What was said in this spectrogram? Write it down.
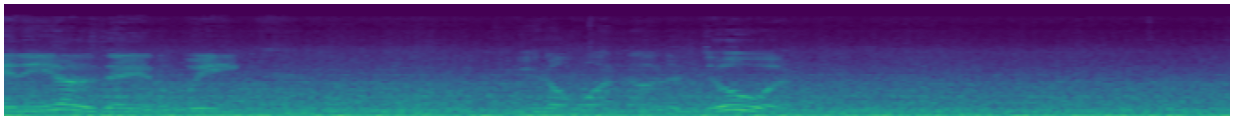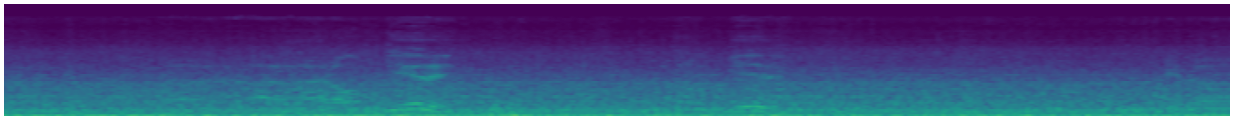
any other day of the week, you don't want nothing to do it. I, I don't get it. I don't get it. You know,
